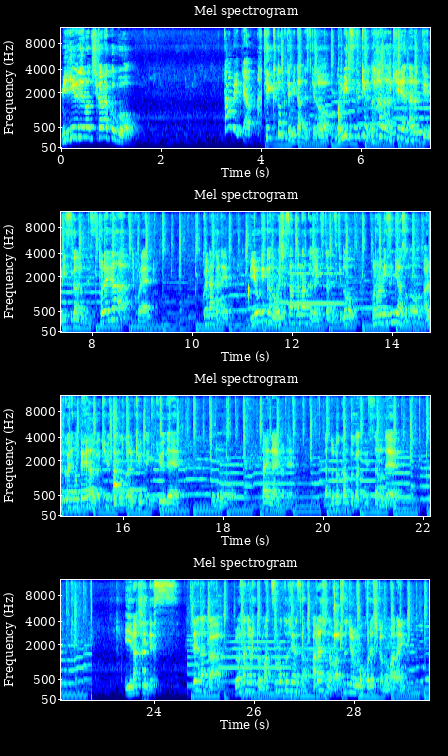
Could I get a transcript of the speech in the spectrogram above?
右腕の力こぶを。食べちゃう。TikTok で見たんですけど飲み続けると肌が綺麗になるっていう水があるんです。それがこれ。これなんかね美容外科のお医者さんかなんかが言ってたんですけどこの水にはそのアルカリの pH が9.5から9.9でその体内のねなんとかかんとかって言ってたのでいいらしいんです。でなんか噂によると松本潤さん嵐の松潤もこれしか飲まない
